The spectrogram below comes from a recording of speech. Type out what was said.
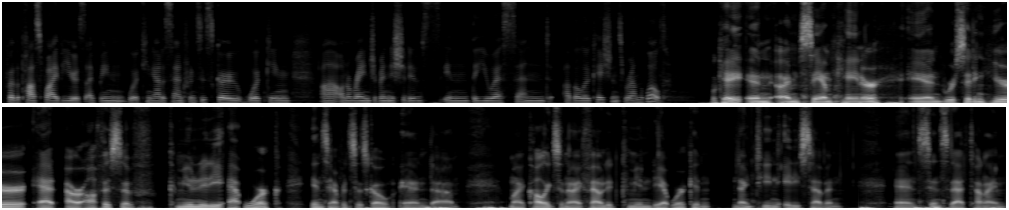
For the past five years, I've been working out of San Francisco, working on a range of initiatives in the US and other locations around the world. Okay, and I'm Sam Kaner, and we're sitting here at our office of Community at Work in San Francisco. And um, my colleagues and I founded Community at Work in 1987. And since that time,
